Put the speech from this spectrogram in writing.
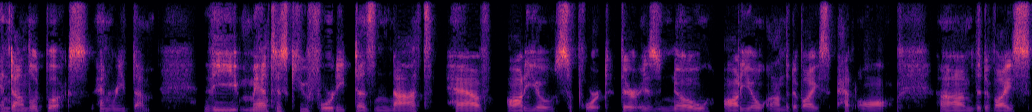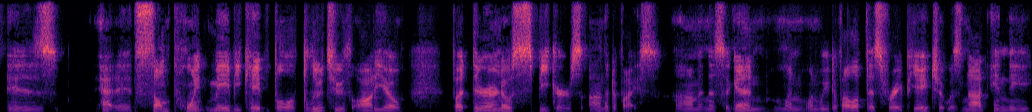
and download books and read them. The Mantis Q40 does not have audio support. There is no audio on the device at all. Um, the device is at, at some point maybe capable of Bluetooth audio, but there are no speakers on the device. Um, and this again, when when we developed this for APH, it was not in the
